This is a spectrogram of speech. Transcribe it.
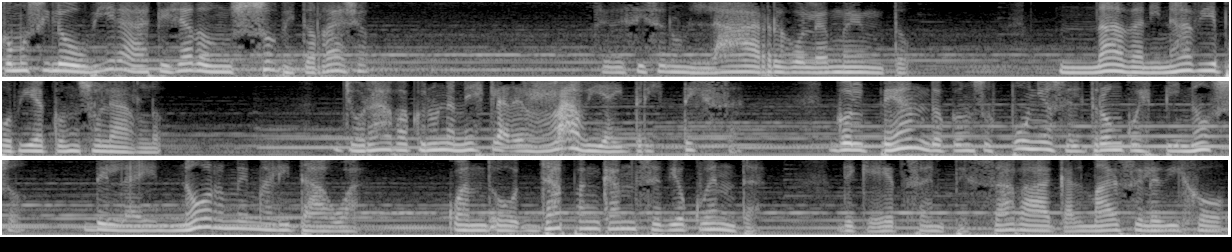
como si lo hubiera astillado un súbito rayo, se deshizo en un largo lamento. Nada ni nadie podía consolarlo. Lloraba con una mezcla de rabia y tristeza, golpeando con sus puños el tronco espinoso de la enorme Malitagua. Cuando Yapankan se dio cuenta de que Etsa empezaba a calmarse, le dijo,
